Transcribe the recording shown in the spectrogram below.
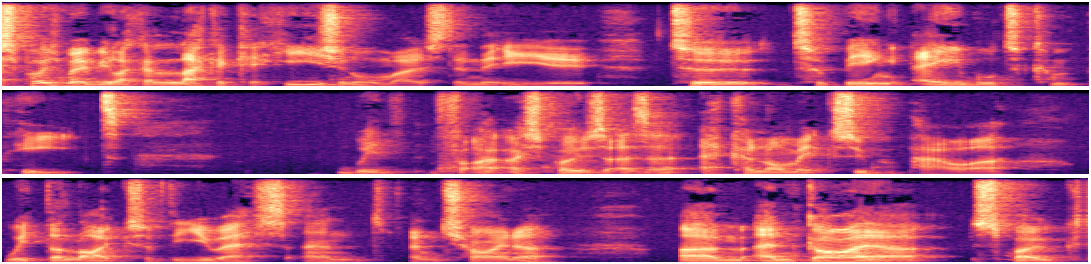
suppose maybe like a lack of cohesion almost in the EU to to being able to compete with, I suppose, as an economic superpower with the likes of the US and and China. Um, and Gaia spoke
